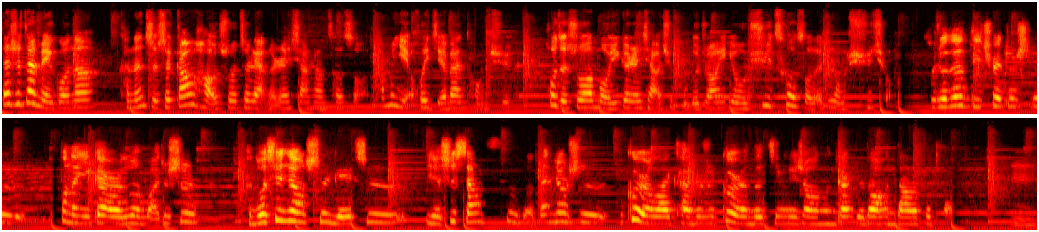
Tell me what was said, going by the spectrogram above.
但是在美国呢，可能只是刚好说这两个人想上厕所，他们也会结伴同去，或者说某一个人想要去补个妆，有去厕所的这种需求。我觉得的确就是不能一概而论吧，就是。很多现象是也是也是相似的，但就是个人来看，就是个人的经历上能感觉到很大的不同。嗯，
